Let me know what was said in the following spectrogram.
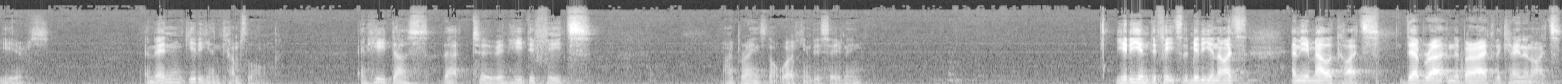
years. And then Gideon comes along. And he does that too. And he defeats. My brain's not working this evening. Gideon defeats the Midianites and the Amalekites, Deborah and the Barak, the Canaanites.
